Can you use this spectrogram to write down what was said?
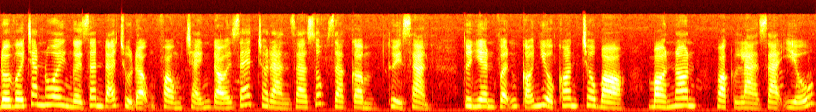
Đối với chăn nuôi, người dân đã chủ động phòng tránh đói rét cho đàn gia súc gia cầm, thủy sản. Tuy nhiên vẫn có nhiều con trâu bò, bò non hoặc là già yếu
